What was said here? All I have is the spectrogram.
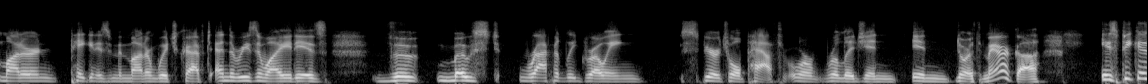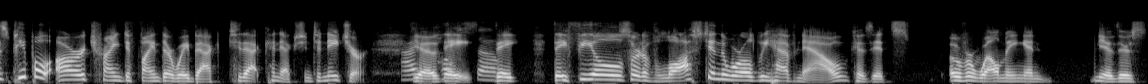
modern paganism and modern witchcraft and the reason why it is the most rapidly growing spiritual path or religion in North America is because people are trying to find their way back to that connection to nature. I you know, they so. they they feel sort of lost in the world we have now because it's overwhelming and you know there's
